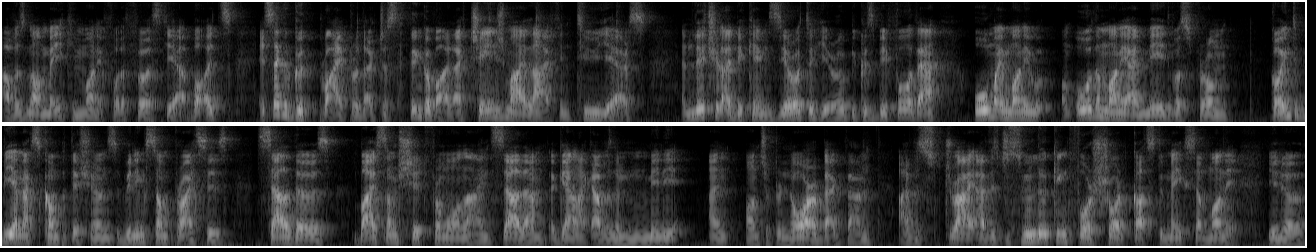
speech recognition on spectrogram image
I was not making money for the first year, but it's it's like a good byproduct. Just think about it. I changed my life in two years, and literally I became zero to hero because before that all my money, all the money I made was from going to BMX competitions, winning some prizes, sell those, buy some shit from online, sell them. Again, like I was a mini an entrepreneur back then. I was try, I was just looking for shortcuts to make some money. You know,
